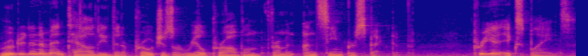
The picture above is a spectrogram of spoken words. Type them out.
rooted in a mentality that approaches a real problem from an unseen perspective. Priya explains.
